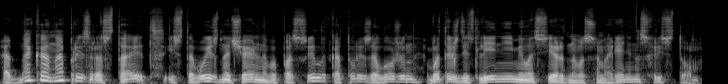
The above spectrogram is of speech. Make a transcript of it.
Однако она произрастает из того изначального посыла, который заложен в отождествлении милосердного самарянина с Христом.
